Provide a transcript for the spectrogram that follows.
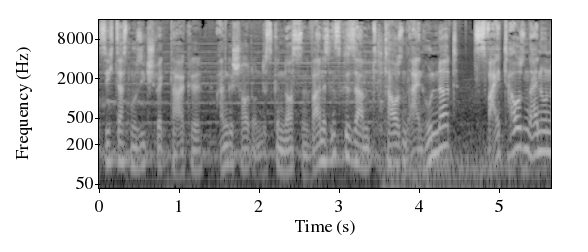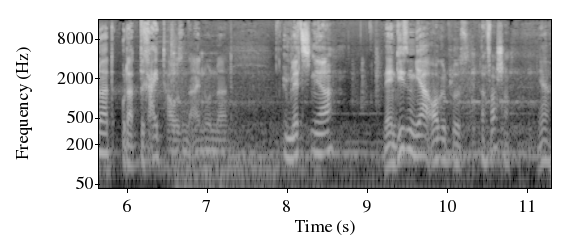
sich das Musikspektakel angeschaut und es genossen? Waren es insgesamt 1100, 2100 oder 3100? Im letzten Jahr, Ne, in diesem Jahr Orgel Plus. das war schon. Ja,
